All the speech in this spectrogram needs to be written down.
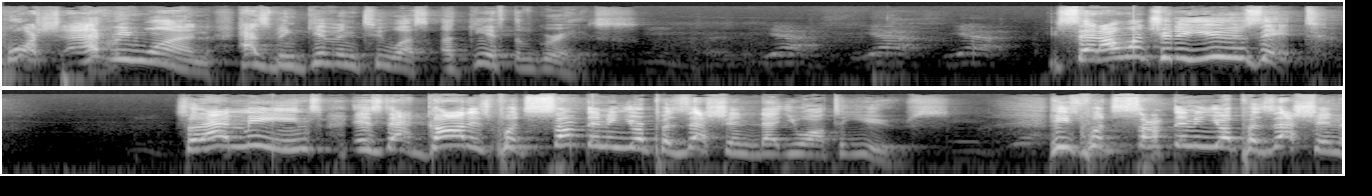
portion, everyone has been given to us a gift of grace. He said, I want you to use it. So that means is that God has put something in your possession that you ought to use. He's put something in your possession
